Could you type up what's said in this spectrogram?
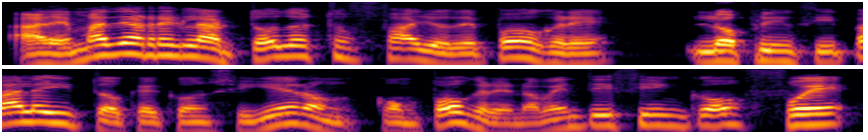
Además de arreglar todos estos fallos de Postgre, los principales hitos que consiguieron con Postgre 95 fue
